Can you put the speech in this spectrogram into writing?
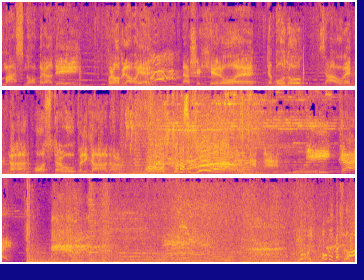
masnobradi prognao je naše heroje da budu zauvek na ostrvu Pelikana. Poješće nas živa! 我尾巴是吗？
